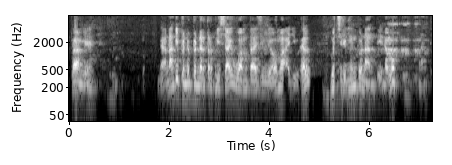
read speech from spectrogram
Paham ya? Nah, nanti benar-benar terpisah uam tazil yauma ayyuhal mujrimin itu nanti, napa? Nanti.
